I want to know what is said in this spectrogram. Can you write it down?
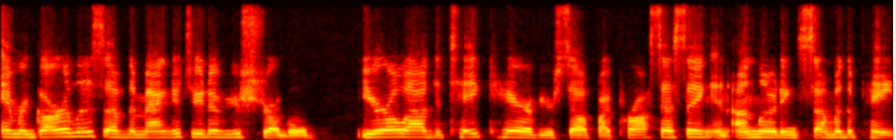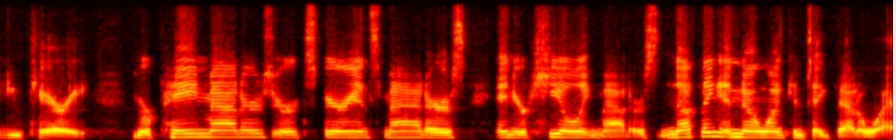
And regardless of the magnitude of your struggle, you're allowed to take care of yourself by processing and unloading some of the pain you carry. Your pain matters, your experience matters, and your healing matters. Nothing and no one can take that away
